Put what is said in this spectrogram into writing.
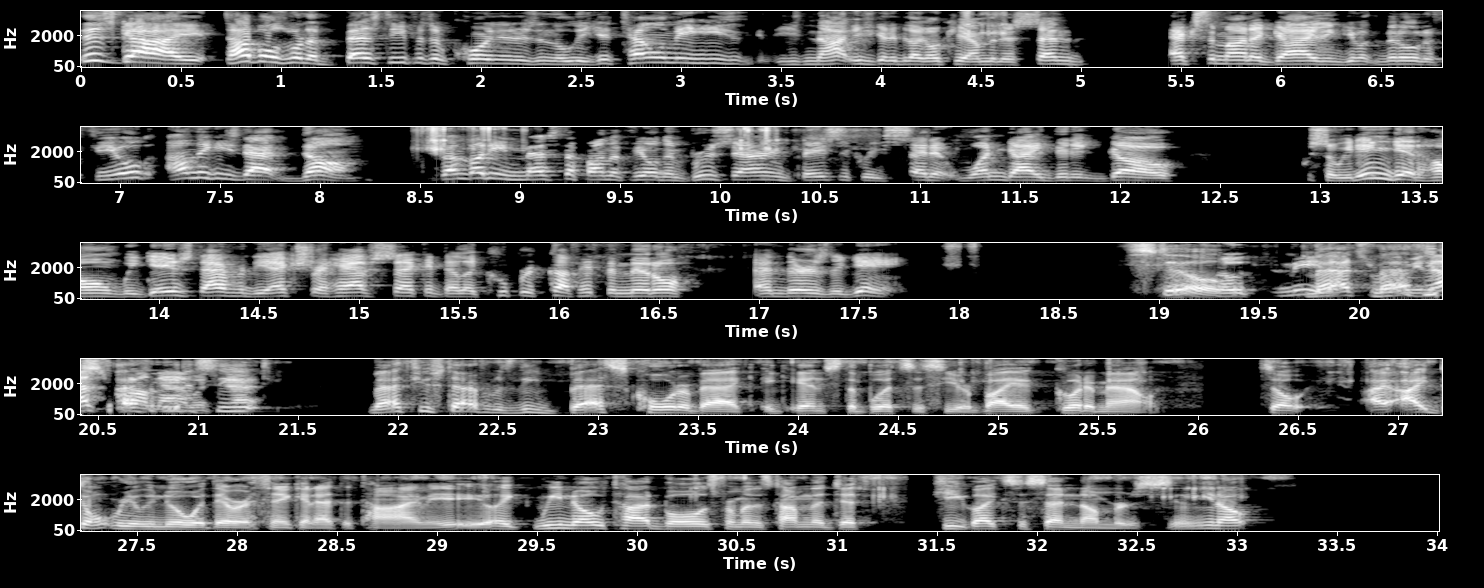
This guy, Todd Bowles, one of the best defensive coordinators in the league. You're telling me he's he's not, he's going to be like, okay, I'm going to send X amount of guys and give up the middle of the field? I don't think he's that dumb somebody messed up on the field, and Bruce Arians basically said it. One guy didn't go, so we didn't get home. We gave Stafford the extra half second to let Cooper Kupp hit the middle, and there's the game. Still, So to me, Ma- that's what I mean. That's what I'm at with that. Matthew Stafford was the best quarterback against the blitz this year by a good amount. So I, I don't really know what they were thinking at the time. Eh, Like we know Todd Bowles from his time in the Jets, he likes to send numbers. You know,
